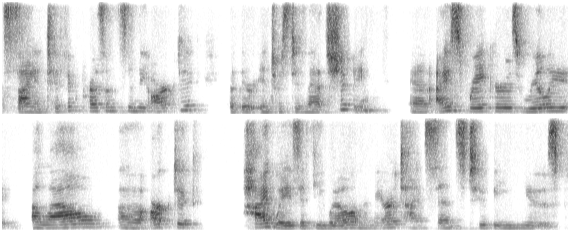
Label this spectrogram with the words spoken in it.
scientific presence in the Arctic, but they're interested in that shipping. And icebreakers really allow uh, Arctic highways, if you will, in the maritime sense, to be used.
